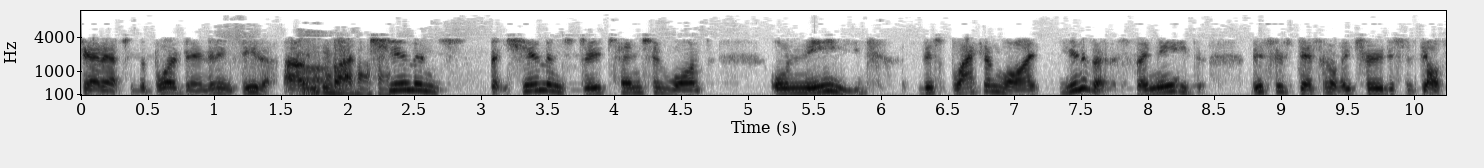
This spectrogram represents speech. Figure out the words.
shout out to the boy band innings either. Um, but humans, but humans do tend to want or need this black and white universe. They need this is definitely true. This is false,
